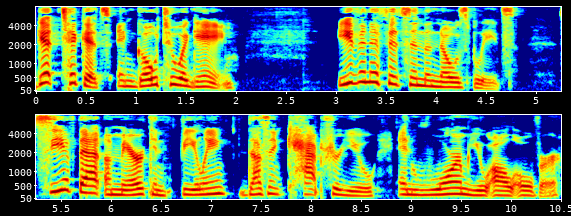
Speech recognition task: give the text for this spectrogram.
Get tickets and go to a game, even if it's in the nosebleeds. See if that American feeling doesn't capture you and warm you all over.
